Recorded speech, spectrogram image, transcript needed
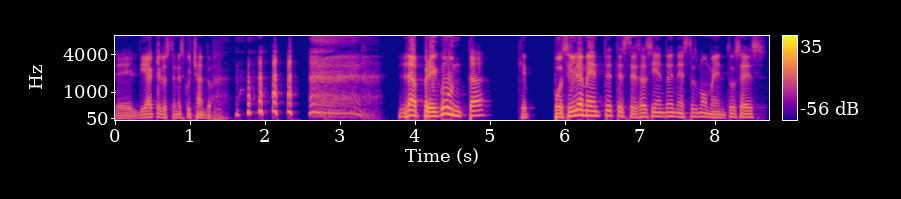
del día que lo estén escuchando. La pregunta que posiblemente te estés haciendo en estos momentos es,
